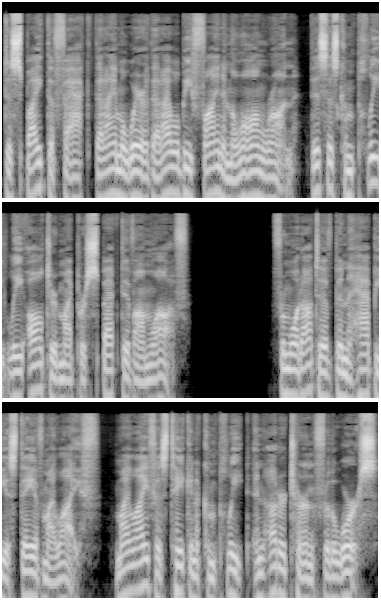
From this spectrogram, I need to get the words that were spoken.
Despite the fact that I am aware that I will be fine in the long run, this has completely altered my perspective on love. From what ought to have been the happiest day of my life, my life has taken a complete and utter turn for the worse.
